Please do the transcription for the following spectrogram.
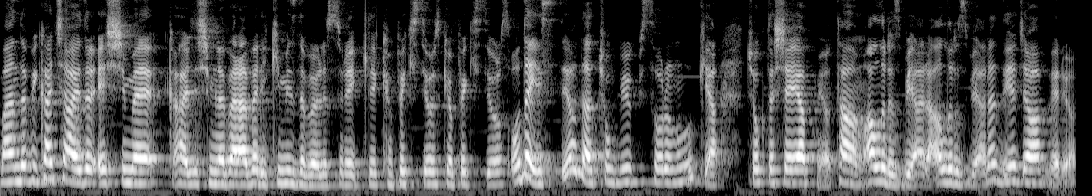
Ben de birkaç aydır eşime, kardeşimle beraber ikimiz de böyle sürekli köpek istiyoruz, köpek istiyoruz. O da istiyor da çok büyük bir sorumluluk ya. Çok da şey yapmıyor. Tamam alırız bir ara, alırız bir ara diye cevap veriyor.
